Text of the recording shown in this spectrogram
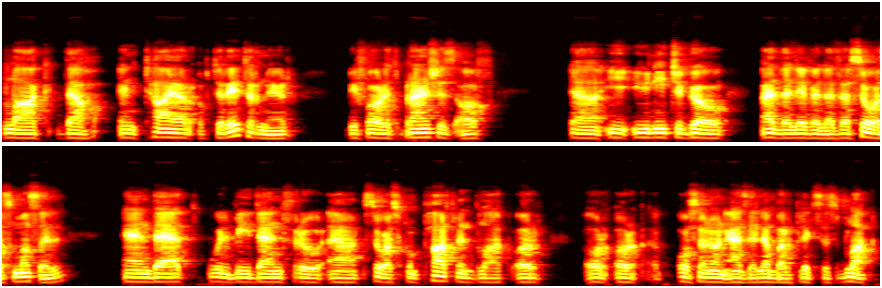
block the entire obturator nerve before it branches off, uh, you, you, need to go at the level of the psoas muscle, and that will be done through a psoas compartment block, or, or, or also known as a lumbar plexus block.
